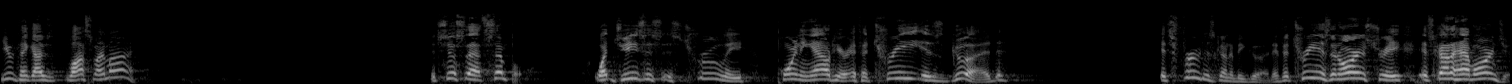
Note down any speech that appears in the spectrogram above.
You would think I've lost my mind. It's just that simple. What Jesus is truly pointing out here if a tree is good, its fruit is going to be good. If a tree is an orange tree, it's going to have oranges.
